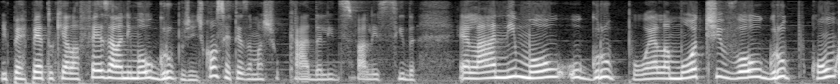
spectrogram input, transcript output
E Perpétua, o que ela fez? Ela animou o grupo, gente. Com certeza machucada ali, desfalecida. Ela animou o grupo, ela motivou o grupo com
